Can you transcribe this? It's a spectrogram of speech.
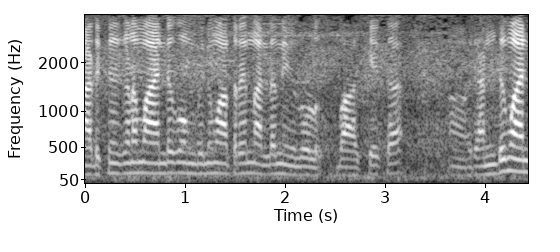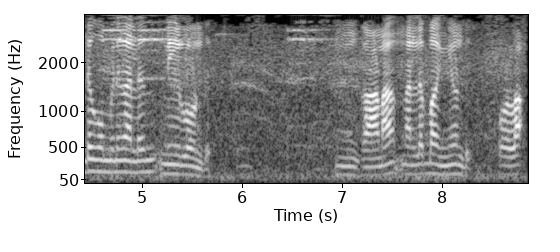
നടുക്ക് നിൽക്കുന്ന മാനിന്റെ കൊമ്പിന് മാത്രമേ നല്ല നീളമുള്ളൂ. ബാക്കിയൊക്കെ രണ്ട് മാനിന്റെ കൊമ്പിന് നല്ല നീളമുണ്ട്. കാണാൻ നല്ല ഭംഗിയുണ്ട്. കൊള്ളാം.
